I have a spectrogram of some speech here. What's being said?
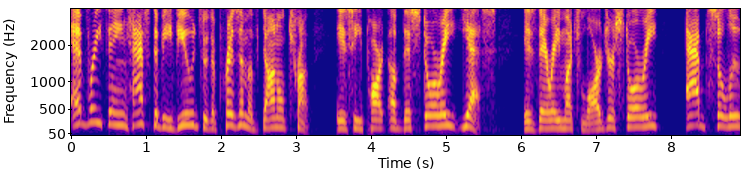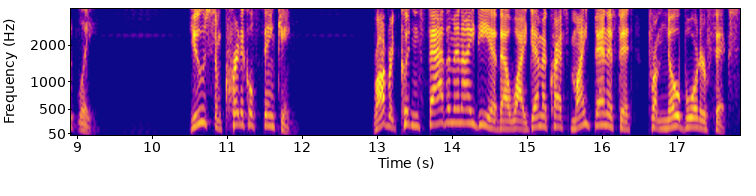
everything has to be viewed through the prism of Donald Trump. Is he part of this story? Yes. Is there a much larger story? Absolutely. Use some critical thinking. Robert couldn't fathom an idea about why Democrats might benefit from no border fix.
